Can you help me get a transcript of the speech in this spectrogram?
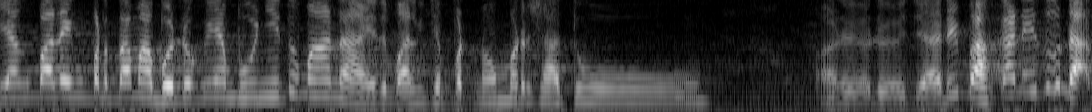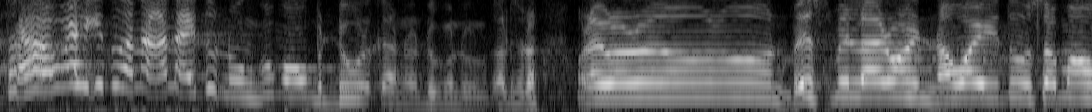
Yang paling pertama bodoknya bunyi itu mana? Itu paling cepat nomor satu. Jadi bahkan itu tidak terawih itu anak-anak itu nunggu mau bedul kan, nunggu nunggu. Kalau sudah Bismillahirrahmanirrahim, nawa itu sama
